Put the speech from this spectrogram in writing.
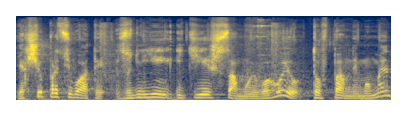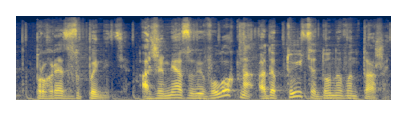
Якщо працювати з однією і тією ж самою вагою, то в певний момент прогрес зупиниться, адже м'язові волокна адаптуються до навантажень.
